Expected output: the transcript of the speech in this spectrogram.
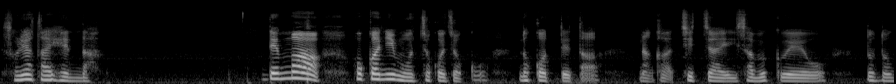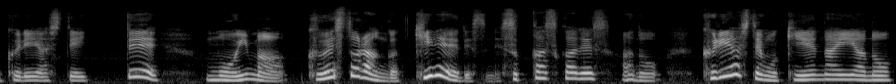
そりゃ大変だ。で、まあ、他にもちょこちょこ残ってた、なんかちっちゃいサブクエをどんどんクリアしていって、もう今、クエスト欄が綺麗ですね。スッカスカです。あの、クリアしても消えないあの、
